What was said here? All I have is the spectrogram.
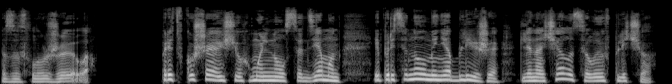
«Заслужила». Предвкушающе ухмыльнулся демон и притянул меня ближе, для начала целуя в плечо.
